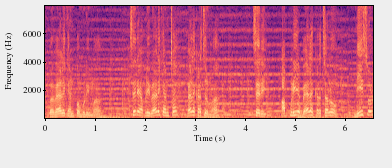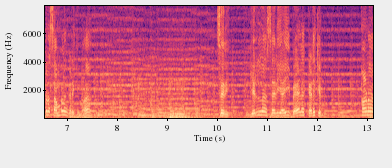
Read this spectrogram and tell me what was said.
இப்போ வேலைக்கு அனுப்ப முடியுமா? சரி அப்படி வேலைக்கு அனுப்பிச்சா வேலை கிடைச்சிருமா? சரி அப்படியே வேலை கிடைச்சாலும் நீ சொல்ற சம்பளம் கிடைக்குமா? சரி எல்லாம் சரியாயி வேலை கிடைக்கட்டும். ஆனா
